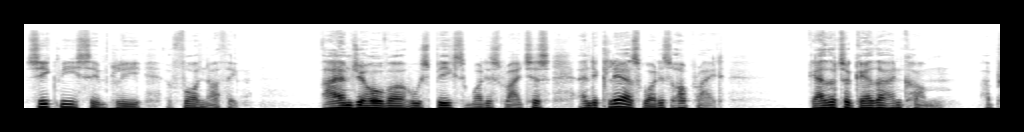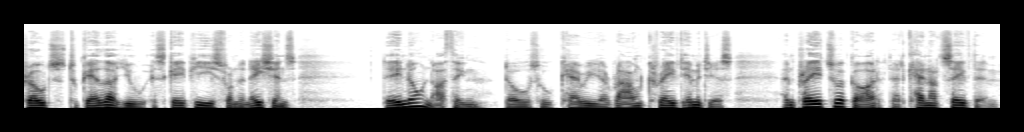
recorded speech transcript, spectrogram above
Seek me simply for nothing. I am Jehovah who speaks what is righteous and declares what is upright. Gather together and come. Approach together, you escapees from the nations. They know nothing, those who carry around craved images, and pray to a God that cannot save them.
